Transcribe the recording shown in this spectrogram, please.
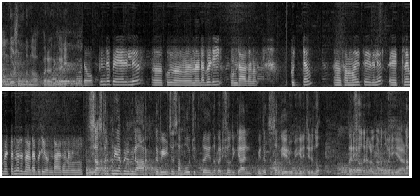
സന്തോഷമുണ്ടെന്ന പരാതിക്കാരി. ഡോക്ടറിന്റെ പേരിൽ നടപടി ഉണ്ടാകണം. കുറ്റം സമ്മതിച്ചതിൽ എത്രയും പെട്ടെന്ന് ഒരു നടപടി ഉണ്ടാകണം ഇനി. ശസ്ത്രക്രിയാ പിഴവിൽ ആർക്കൊക്കെ വീഴ്ച സംഭവിച്ചിട്ടുണ്ട് എന്ന് പരിശോധിക്കാൻ വിദഗ്ധ സമിതിയെ രൂപീകരിച്ചിരുന്നു. പരിശോധനകൾ നടന്നു വരികയാണ്.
